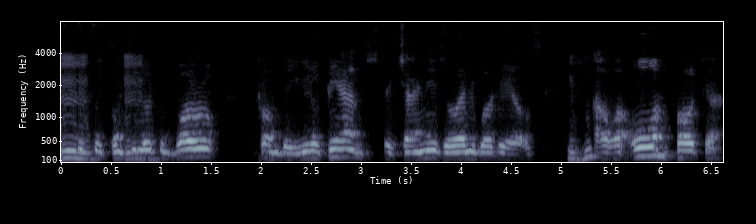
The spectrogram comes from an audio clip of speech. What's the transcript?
mm-hmm. if we continue mm-hmm. to borrow from the Europeans, the Chinese, or anybody else. Mm-hmm. Our own culture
